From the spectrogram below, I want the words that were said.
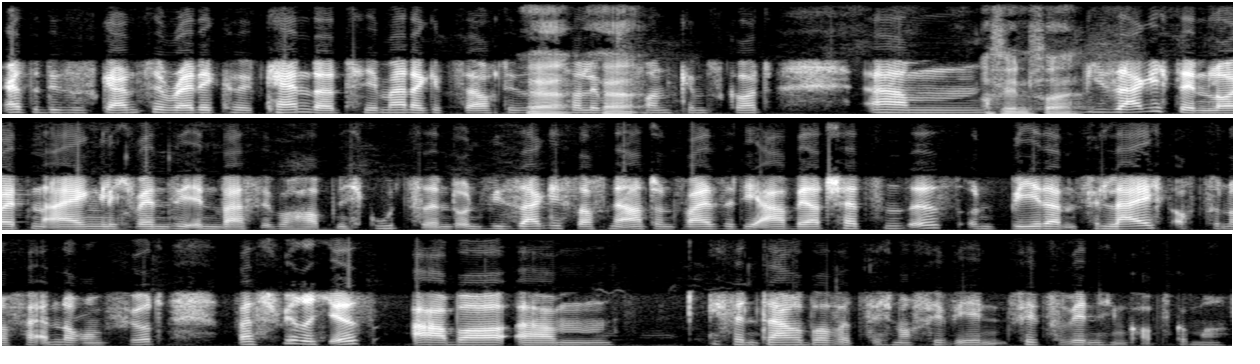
Also dieses ganze Radical Candor-Thema, da gibt es ja auch dieses Ja, tolle. Buch von Kim Scott. Ähm, Auf jeden Fall. wie sage ich den Leuten eigentlich, wenn sie in was überhaupt nicht gut sind? Und wie sage ich es auf eine Art und Weise, die A wertschätzend ist und B dann vielleicht auch zu einer Veränderung führt, was schwierig ist, aber ähm, ich finde, darüber wird sich noch viel, wen viel zu wenig im Kopf gemacht.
